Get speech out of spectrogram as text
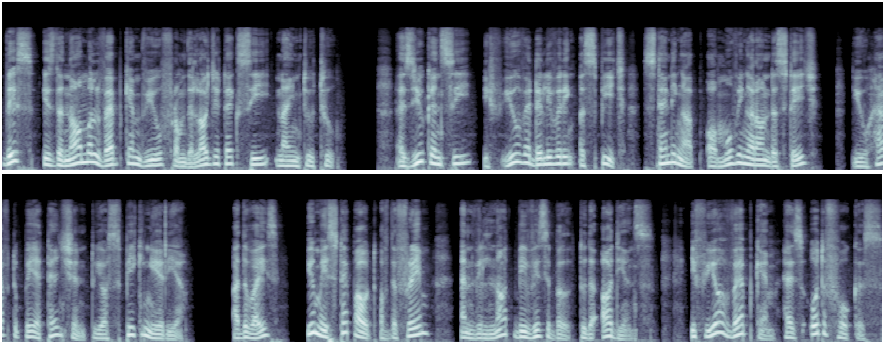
This is the normal webcam view from the Logitech C922. As you can see, if you were delivering a speech standing up or moving around the stage, you have to pay attention to your speaking area. Otherwise, you may step out of the frame and will not be visible to the audience. If your webcam has autofocus,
